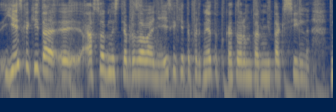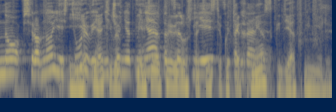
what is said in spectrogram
есть какие-то э, особенности образования, есть какие-то предметы, по которым там не так сильно, но все равно есть Я- уровень, я ничего тебе- не Я отменяют, тебе приведу оценки есть статистику и так тех далее. мест, где отменили.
